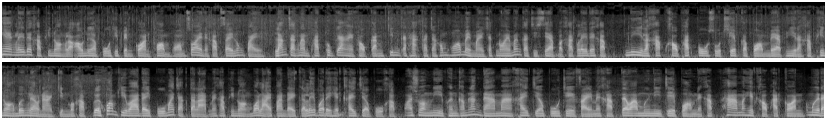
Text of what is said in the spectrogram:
ห้งๆเลยเด้อครับพี่น้องเราเอาเนื้อปูที่เป็นก้อนพร้อมหอมซ้อยนะครับใส่ลงไป หลังจากนั้นพัดทุกอย่างให้เข้ากันกินกระทะก็จะหอมๆใหม่ๆจักหน่อยมันก็สิแซบบักคักเลยเด้ครับ นี่แหละครับข้าวผัดปูสูตรเชฟกระปอมแบบนี้แหละครับพี่น้องเบิ้งแล้วน่ากินบ่ครับโดยความที่ว่าได้ปูมาจากตลาดไหมครับพี่น้องบ่หลายปานใดก็เลยบ่ได้เฮ็ดไข่เจียวปูครับว่าช่วงนี้เพิ่นกำลังดราม่าไข่เจียวปูเจไฟไหมครับแต่ว่ามือนี้เจปอมเนี่ยครับพามาเฮ็ดข้าวผัดก่อนมือใด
